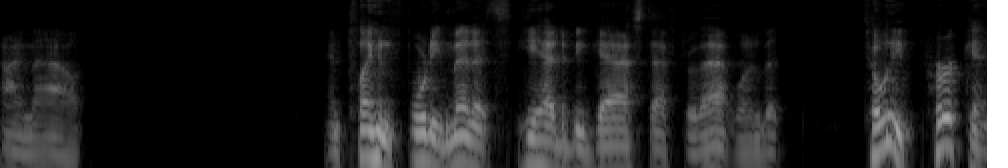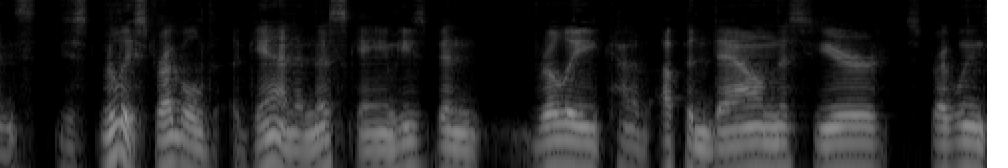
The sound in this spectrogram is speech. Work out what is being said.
time out. And playing 40 minutes, he had to be gassed after that one. But Tony Perkins just really struggled again in this game. He's been really kind of up and down this year, struggling,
